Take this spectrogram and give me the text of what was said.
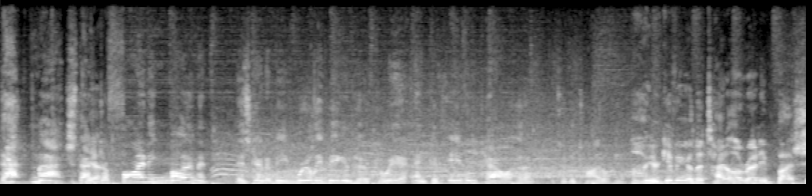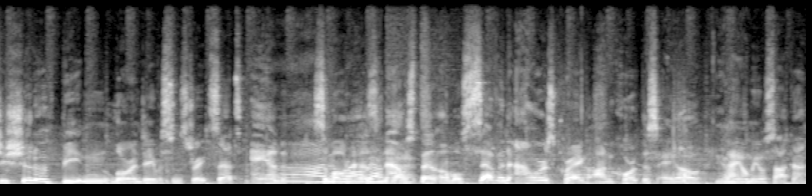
that match, that Yeah. defining moment, is going to be really big in her career and could even power her to the title here. Oh, you're giving her the title already, but she should have beaten Lauren Davis in straight sets. And Ah, Simona has now that. spent almost seven hours, Craig, on court this AO. Yeah. Naomi Osaka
